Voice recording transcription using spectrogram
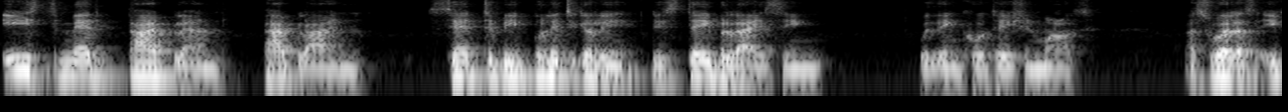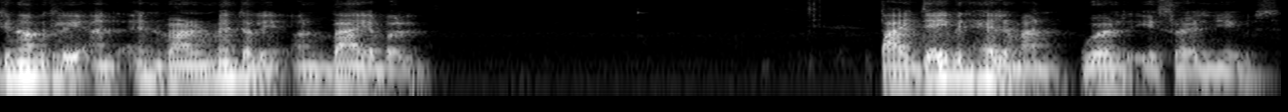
East Med pipeline, pipeline said to be politically destabilizing within quotation marks, as well as economically and environmentally unviable. By David Hellerman, World Israel News.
